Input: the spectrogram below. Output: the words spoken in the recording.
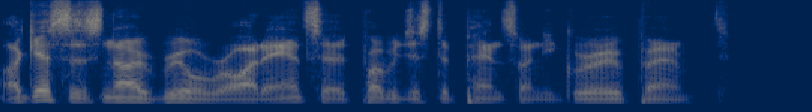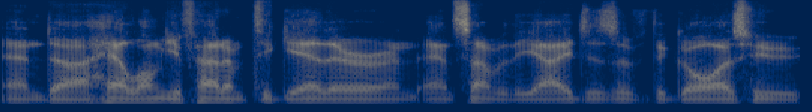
I guess there's no real right answer. It probably just depends on your group and and uh, how long you've had them together and and some of the ages of the guys who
